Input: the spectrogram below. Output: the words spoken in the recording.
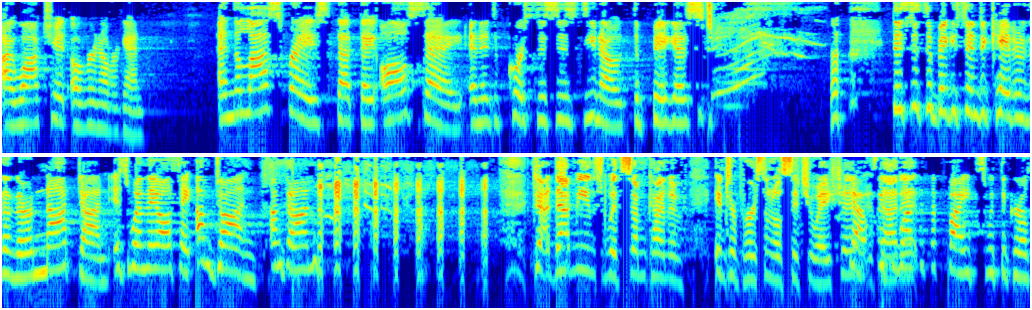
I watch it over and over again. And the last phrase that they all say, and it, of course, this is you know the biggest. this is the biggest indicator that they're not done. Is when they all say, "I'm done. I'm done." That, means with some kind of interpersonal situation. Yeah, is with that one it? of the fights with the girls.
